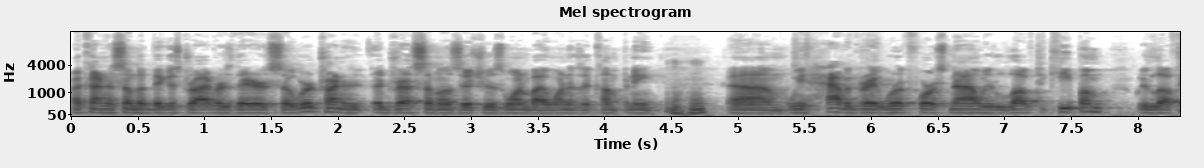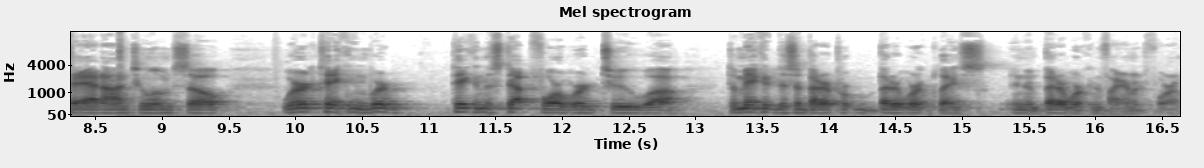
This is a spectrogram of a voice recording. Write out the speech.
are kind of some of the biggest drivers there. So we're trying to address some of those issues one by one as a company. Um, we have a great workforce now. We love to keep them. We'd love to add on to them. So we're taking we're taking the step forward to uh, to make it just a better better workplace and a better work environment for them.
